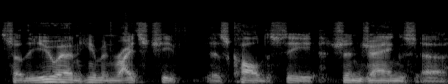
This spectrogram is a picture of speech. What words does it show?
so the UN Human Rights Chief is called to see Xinjiang's uh,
